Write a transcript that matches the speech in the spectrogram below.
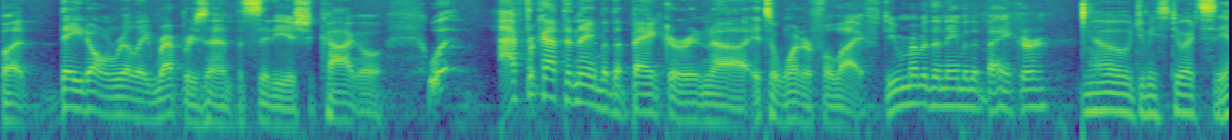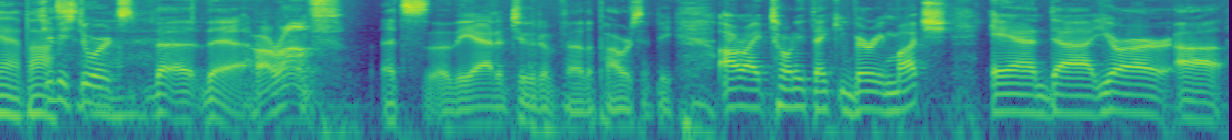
but they don't really represent the city of Chicago. What? I forgot the name of the banker in uh, "It's a Wonderful Life." Do you remember the name of the banker? Oh, Jimmy Stewart's, yeah, boss. Jimmy Stewart's the the harumph. That's uh, the attitude of uh, the powers that be. All right, Tony, thank you very much. And uh, you're our uh,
